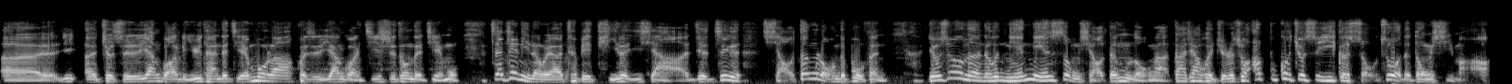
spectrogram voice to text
呃一呃就是央广鲤鱼潭的节目啦，或者是央广即时通的节目。在这里呢，我要特别提了一下啊，就这个小灯笼的部分，有时候呢，年年送小灯笼啊，大家会觉得说啊，不过就是一个手做的东西嘛啊。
